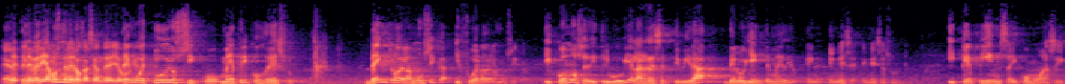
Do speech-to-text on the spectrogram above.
Eh, deberíamos tener ocasión de ello. Tengo estudios psicométricos de eso, dentro de la música y fuera de la música. Y cómo se distribuye la receptividad del oyente medio en, ese, en ese asunto. Y qué piensa y cómo hace.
